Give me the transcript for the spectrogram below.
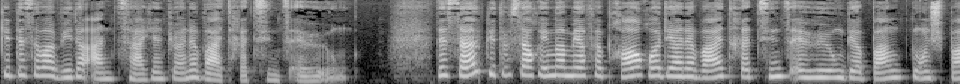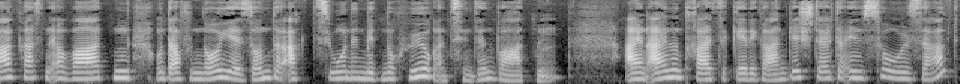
gibt es aber wieder Anzeichen für eine weitere Zinserhöhung. Deshalb gibt es auch immer mehr Verbraucher, die eine weitere Zinserhöhung der Banken und Sparkassen erwarten und auf neue Sonderaktionen mit noch höheren Zinsen warten. Ein 31-jähriger Angestellter in Seoul sagt,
